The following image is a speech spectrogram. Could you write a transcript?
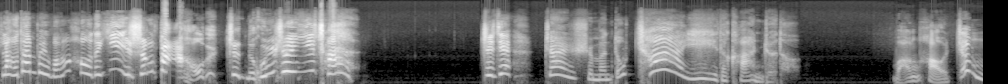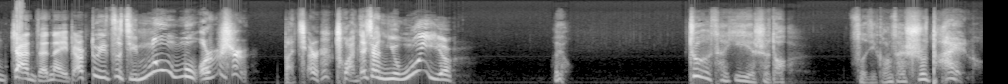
老旦被王浩的一声大吼震得浑身一颤。只见战士们都诧异的看着他，王浩正站在那边对自己怒目而视。把气儿喘得像牛一样，哎呦！这才意识到自己刚才失态了，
